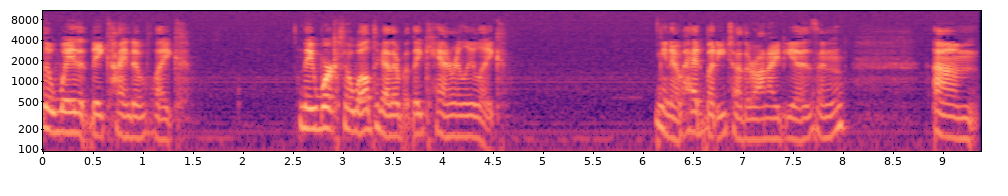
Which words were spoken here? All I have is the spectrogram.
the way that they kind of like they work so well together, but they can really like you know headbutt each other on ideas and um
